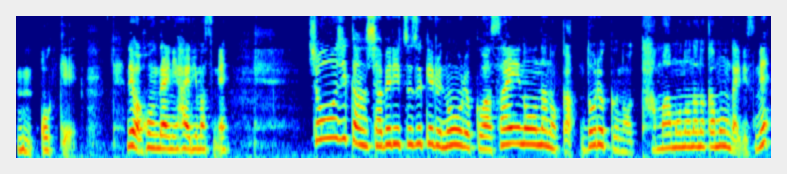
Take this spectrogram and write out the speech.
うん、OK。では本題に入りますね。長時間喋り続ける能力は才能なのか、努力の賜物なのか問題ですね。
